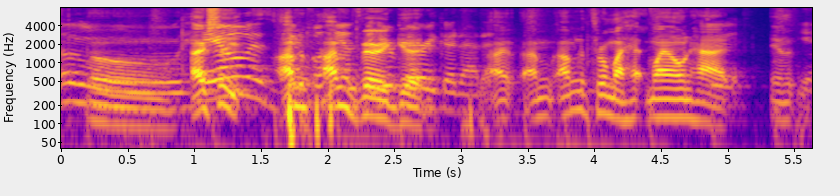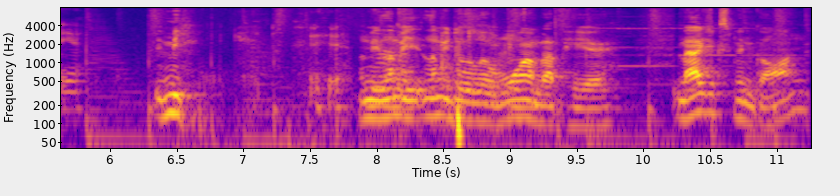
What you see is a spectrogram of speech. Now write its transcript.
Oh. Oh, actually, Hale I'm, I'm hands, very you're good. very good at it. I, I'm, I'm gonna throw my ha- my own hat. it. In, Yeah, yeah. Me. Let me let me let me do a little warm up here. Magic's been gone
